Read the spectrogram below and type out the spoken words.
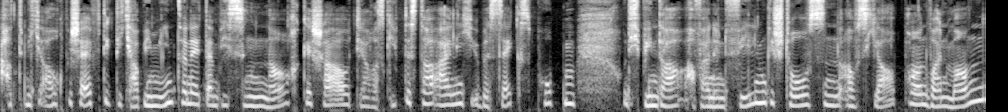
hat mich auch beschäftigt. Ich habe im Internet ein bisschen nachgeschaut, ja, was gibt es da eigentlich über Sexpuppen? Und ich bin da auf einen Film gestoßen aus Japan, wo ein Mann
